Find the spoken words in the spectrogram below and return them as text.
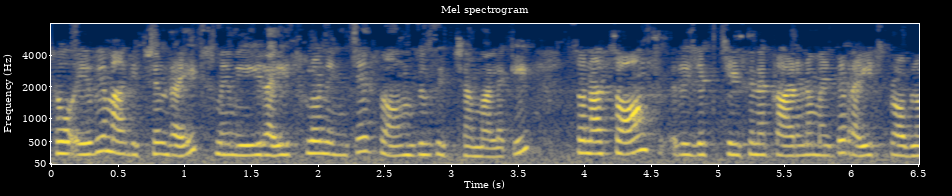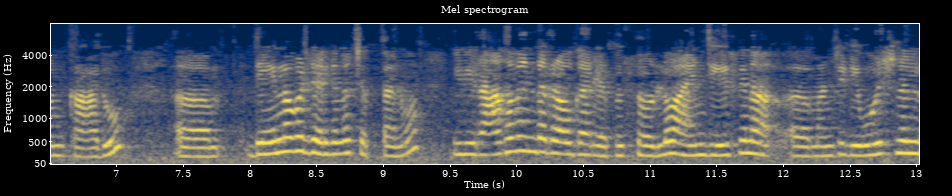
so ఇవి మాకు ఇచ్చిన రైట్స్ మేము ఈ రైట్స్లో నుంచే సాంగ్స్ చూసి ఇచ్చాం వాళ్ళకి. సో నా సాంగ్స్ రిజెక్ట్ చేసిన కారణం అయితే రైట్స్ ప్రాబ్లం కాదు. Um, దేనిలో కూడా జరిగిందో చెప్తాను. ఇది రాఘవేంద్ర రావు గారి ఎపిసోడ్లో ఆయన చేసిన uh, మంచి డివోషనల్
